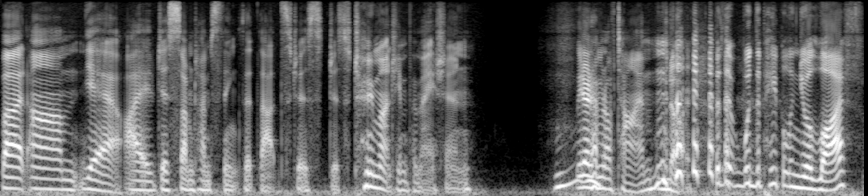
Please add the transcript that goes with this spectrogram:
but um, yeah, I just sometimes think that that's just just too much information. We don't have enough time. No. but the, would the people in your life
